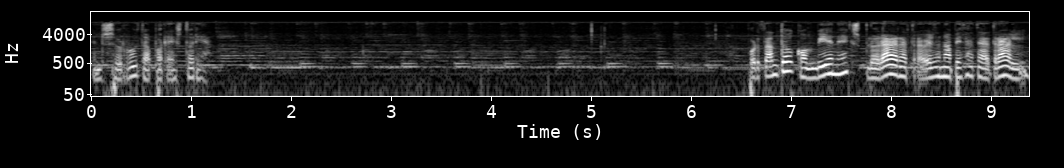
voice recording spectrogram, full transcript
en su ruta por la historia. Por tanto, conviene explorar a través de una pieza teatral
